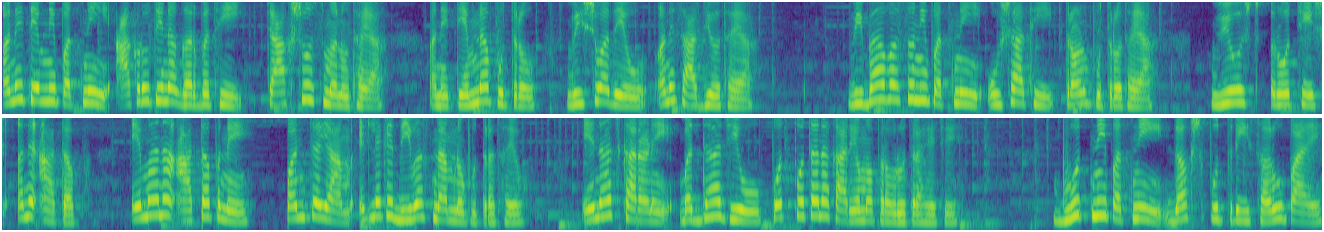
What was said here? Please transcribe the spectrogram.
અને તેમની પત્ની આકૃતિના ગર્ભથી ચાક્ષુષ મનુ થયા અને તેમના પુત્રો વિશ્વદેવો અને સાધ્યો થયા. વિભાવસુની પત્ની ઉષાથી ત્રણ પુત્રો થયા. વ્યુષ્ટ, રોચિશ અને આતપ. એમાંના આતપને પંચયામ એટલે કે દિવસ નામનો પુત્ર થયો. એના જ કારણે બધા જીવો પોતપોતાના કાર્યોમાં પ્રવૃત્ત રહે છે. ભૂતની પત્ની દક્ષપુત્રી સ્વરૂપાએ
